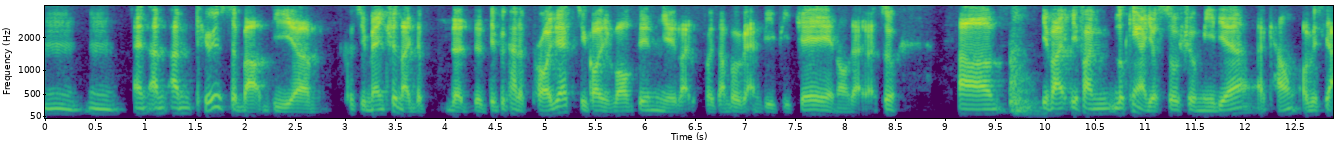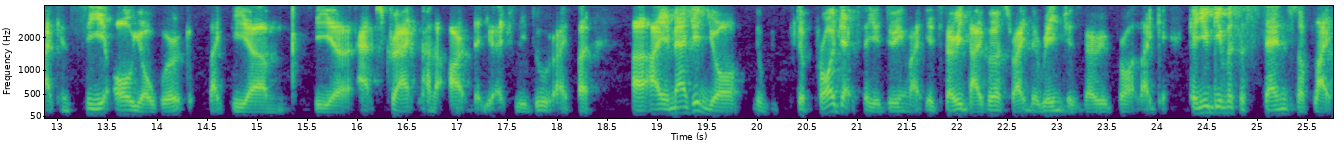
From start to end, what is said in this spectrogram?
Mm-hmm. And I'm I'm curious about the um because you mentioned like the, the the different kind of projects you got involved in. You like for example with MBPJ and all that. Right? So um, if I if I'm looking at your social media account, obviously I can see all your work, like the um, the uh, abstract kind of art that you actually do, right? But uh, I imagine your the, the projects that you're doing, right? It's very diverse, right? The range is very broad. Like, can you give us a sense of like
